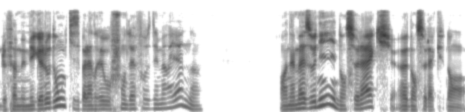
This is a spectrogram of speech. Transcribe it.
le fameux mégalodon qui se baladerait au fond de la fosse des Mariannes en Amazonie, dans ce lac, euh, dans ce lac, dans,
